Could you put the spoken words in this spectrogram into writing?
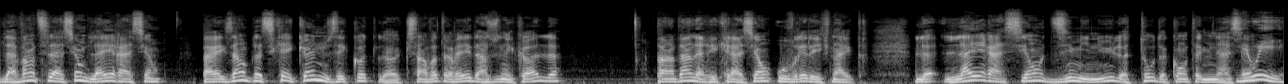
la ventilation, de l'aération. Par exemple, là, si quelqu'un nous écoute, là, qui s'en va travailler dans une école, là, pendant la récréation, ouvrez les fenêtres. L'aération diminue le taux de contamination. Mais oui.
